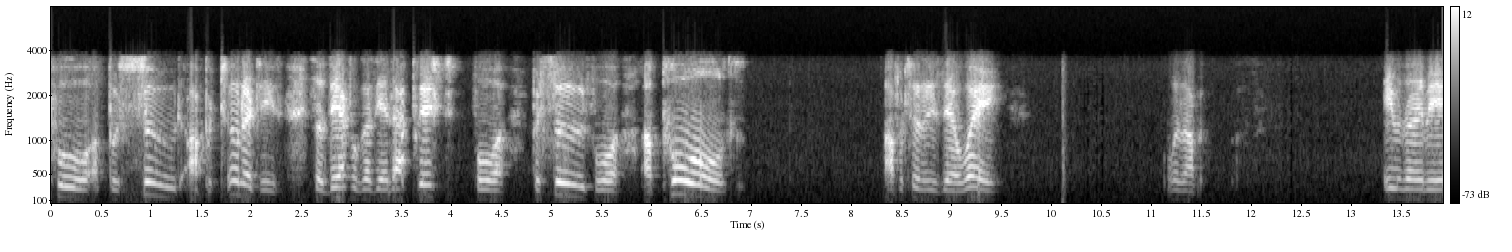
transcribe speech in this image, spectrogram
pull or pursued opportunities. So therefore, because they are not pushed for, pursued for, or pulled opportunities their way, even though they may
